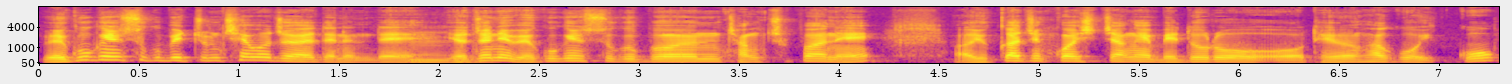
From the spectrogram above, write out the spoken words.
외국인 수급이 좀 채워져야 되는데 음. 여전히 외국인 수급은 장 초반에 어, 유가증권 시장의 매도로 어, 대응하고 있고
